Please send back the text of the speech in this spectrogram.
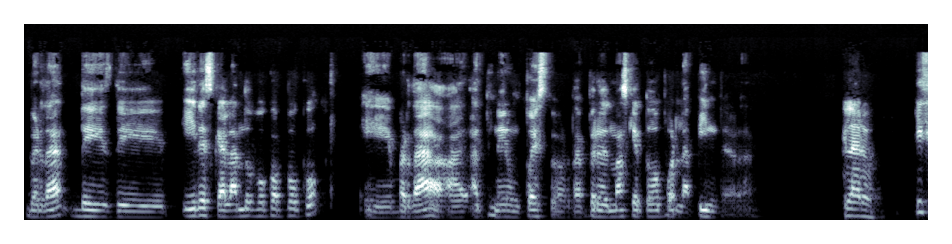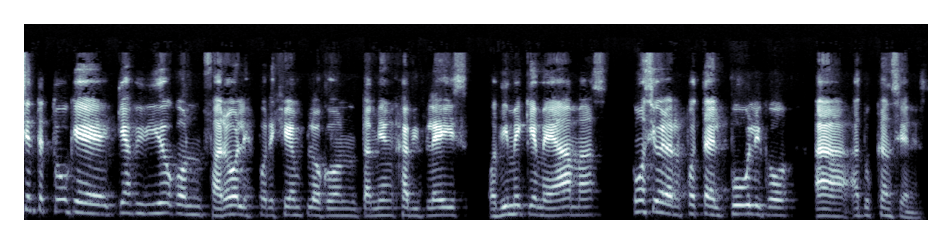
¿verdad? Desde ir escalando poco a poco, ¿verdad? A, a tener un puesto, ¿verdad? Pero es más que todo por la pinta, ¿verdad? Claro. ¿Qué sientes tú que, que, has vivido con Faroles, por ejemplo, con también Happy Place, o Dime que me amas? ¿Cómo ha sido la respuesta del público a, a tus canciones?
